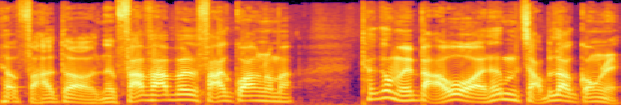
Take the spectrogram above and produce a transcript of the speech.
要罚多少？那罚罚不是罚光了吗？他根本没把握啊，他根本找不到工人。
